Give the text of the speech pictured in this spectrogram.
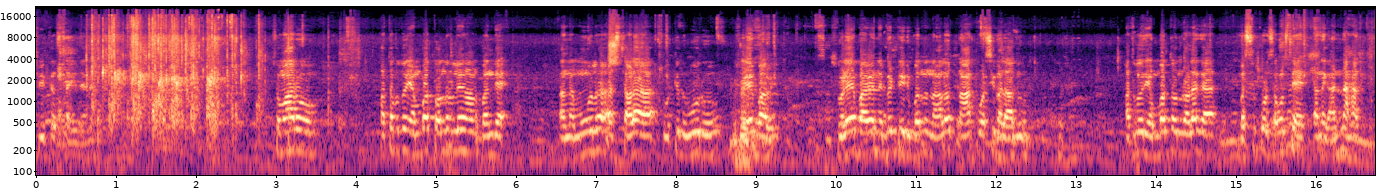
ಸ್ವೀಕರಿಸ್ತಾ ಇದ್ದೇನೆ. ಸುಮಾರು ಹತ್ತೊಂಬತ್ತು ಎಂಬತ್ತೊಂದರಲ್ಲೇ ನಾನು ಬಂದೆ. ನನ್ನ ಮೂಲ ಸ್ಥಳ ಹುಟ್ಟಿದ ಊರು ಸುಳೆಬಾವಿ ಸುಳೆಬಾವಿಯನ್ನು ಬಿಟ್ಟು ಇಲ್ಲಿ ಬಂದು ನಾಲ್ವತ್ನಾಲ್ಕು ವರ್ಷಗಳಾದವು ಹತ್ತೊಂಬತ್ತು ಎಂಬತ್ತೊಂದರೊಳಗೆ ಬಸ್ಸುಕೋಡ್ ಸಂಸ್ಥೆ ನನಗೆ ಅನ್ನ ಹಾಕಿತು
